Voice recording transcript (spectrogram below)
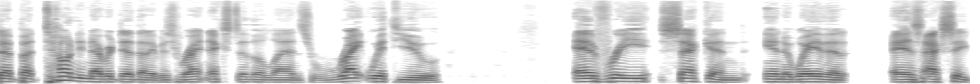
uh, but Tony never did that. He was right next to the lens, right with you every second in a way that is actually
